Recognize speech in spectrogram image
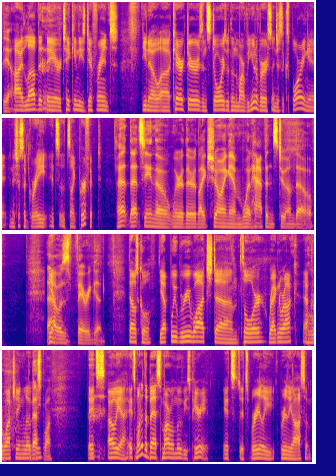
Yeah. I love that they are taking these different, you know, uh, characters and stories within the Marvel universe and just exploring it. And it's just a great. It's it's like perfect. That that scene though, where they're like showing him what happens to him though, that Yeah. was very good. That was cool. Yep, we rewatched um, Thor Ragnarok after watching Loki. The best one. It's oh yeah, it's one of the best Marvel movies. Period. It's it's really really awesome,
